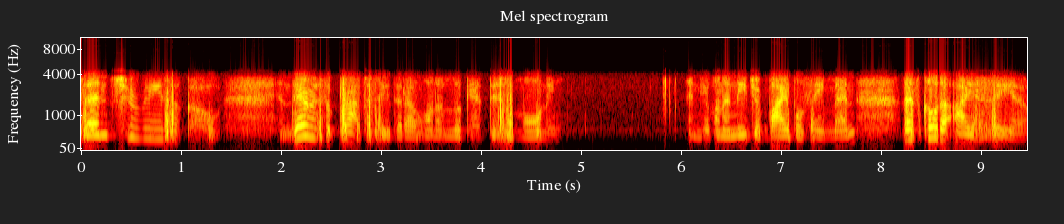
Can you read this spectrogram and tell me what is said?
centuries ago. And there is a prophecy that I want to look at this morning. And you're going to need your Bibles, amen. Let's go to Isaiah.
